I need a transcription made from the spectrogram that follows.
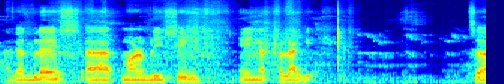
Uh, God bless at more blessing. Ingat palagi. Sa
